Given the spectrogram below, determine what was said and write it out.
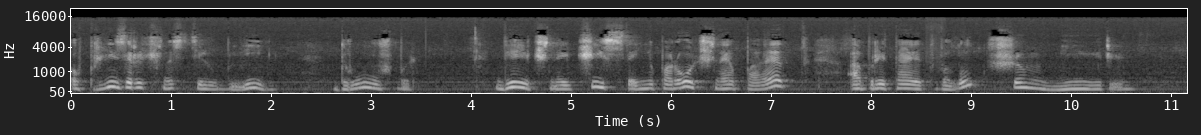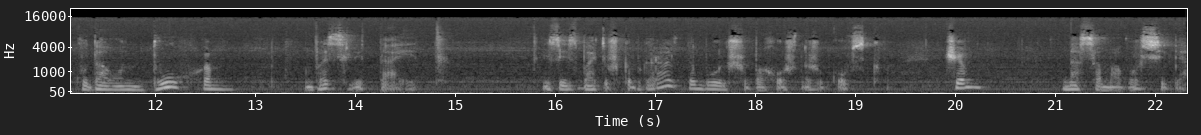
о призрачности любви, дружбы. Вечный, чистый, непорочный поэт обретает в лучшем мире, куда он духом возлетает. Здесь батюшка гораздо больше похож на Жуковского, чем на самого себя.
